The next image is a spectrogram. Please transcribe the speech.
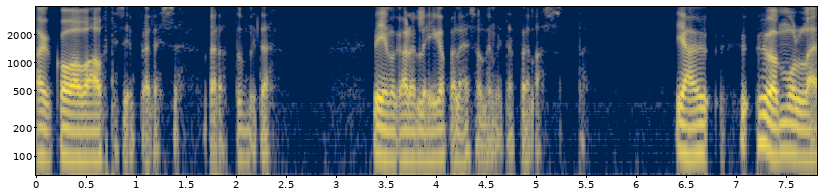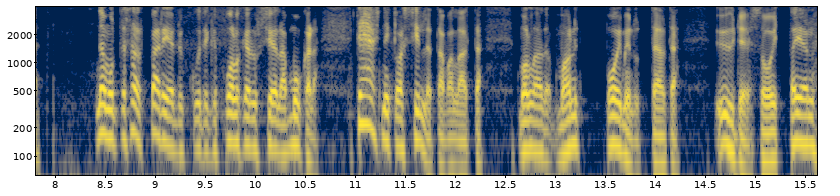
aika kova vauhti siinä pelissä verrattuna mitä viime kauden liigapeleissä oli, mitä pelasi. Ihan hy- hy- hyvä mulle, että No mutta sä oot pärjännyt kuitenkin, polkenut siellä mukana. Tehdään Niklas sillä tavalla, että me ollaan, mä oon nyt poiminut täältä yhden soittajan.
